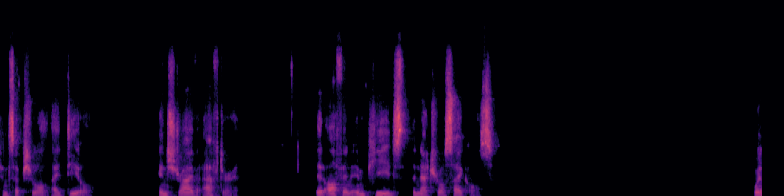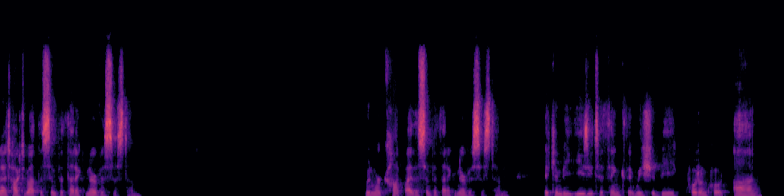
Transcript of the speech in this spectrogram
conceptual ideal and strive after it, it often impedes the natural cycles when I talked about the sympathetic nervous system. When we're caught by the sympathetic nervous system, it can be easy to think that we should be quote unquote on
